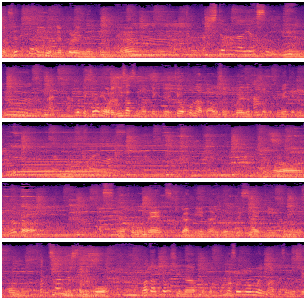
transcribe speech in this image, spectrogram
は絶対いいよねプレゼントにね、してもらいやすいね、うん。よかった。だって今日も俺2冊持ってきて今日この後会う人にプレゼントちょっと決めてるんで。ねありがとうございます。だからなんかこのね月が見えない夜でさえというこの本をたくさんの人にこう渡ってほしいなと思って、まあ、それの思いもあってその出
